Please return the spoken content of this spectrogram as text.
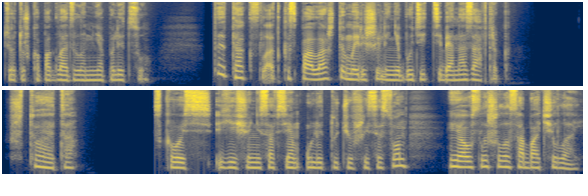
Тетушка погладила меня по лицу. Ты так сладко спала, что мы решили не будить тебя на завтрак. Что это? Сквозь еще не совсем улетучившийся сон я услышала собачий лай.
